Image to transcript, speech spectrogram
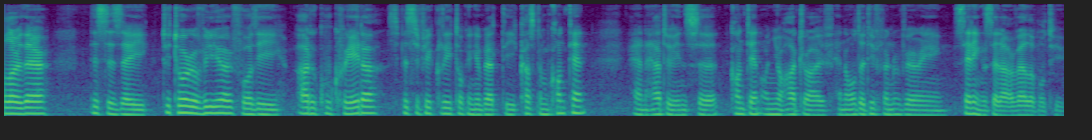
Hello there. This is a tutorial video for the article creator, specifically talking about the custom content and how to insert content on your hard drive and all the different varying settings that are available to you.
